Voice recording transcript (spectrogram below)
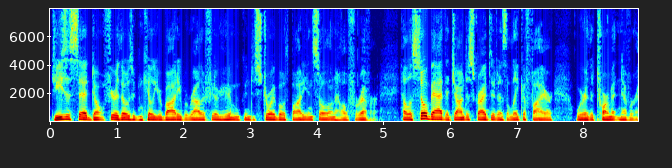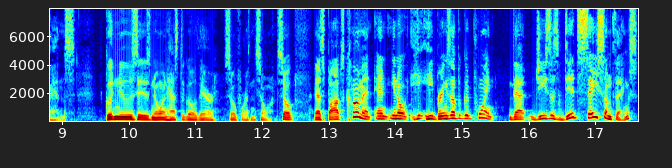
Jesus said, Don't fear those who can kill your body, but rather fear him who can destroy both body and soul in hell forever. Hell is so bad that John describes it as a lake of fire where the torment never ends. Good news is no one has to go there, so forth and so on. So that's Bob's comment. And, you know, he, he brings up a good point that Jesus did say some things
